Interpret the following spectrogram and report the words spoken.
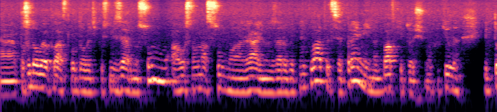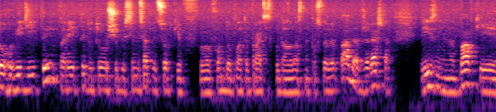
е, посадовий оклад складовує якусь мізерну суму, а основна сума реальної заробітної плати це премії, надбавки тощо. Ми хотіли від того відійти, перейти до того, щоб 70% фонду оплати праці складали власне посадові оклади, а вже решта різні надбавки,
